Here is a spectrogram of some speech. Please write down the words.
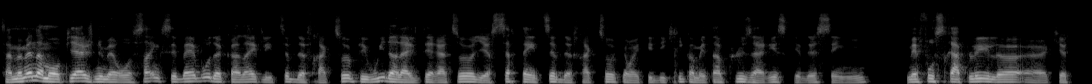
Ça me mène à mon piège numéro 5. C'est bien beau de connaître les types de fractures. Puis oui, dans la littérature, il y a certains types de fractures qui ont été décrits comme étant plus à risque de saigner. Mais il faut se rappeler là, euh, que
